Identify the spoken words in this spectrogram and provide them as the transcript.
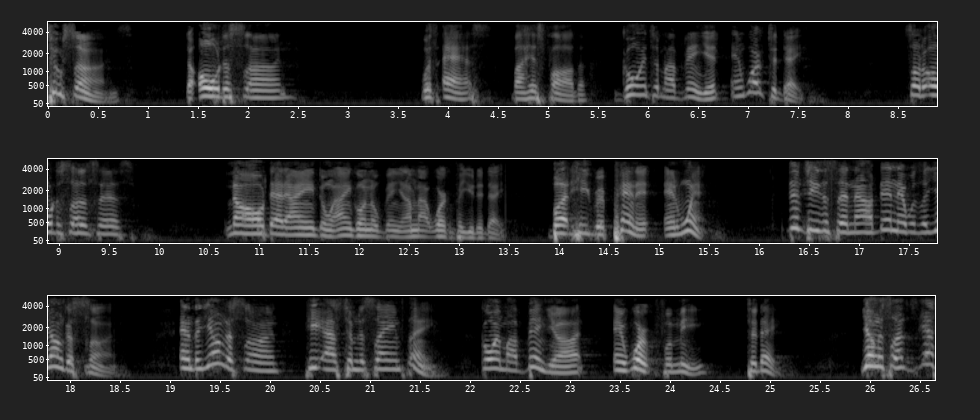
two sons. The older son was asked by his father, Go into my vineyard and work today. So the older son says, No, daddy, I ain't doing I ain't going to no vineyard. I'm not working for you today. But he repented and went. Then Jesus said, Now then there was a younger son. And the younger son he asked him the same thing Go in my vineyard and work for me today. Younger son, yes,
